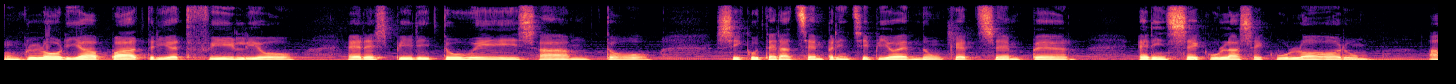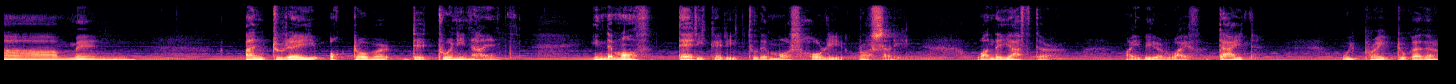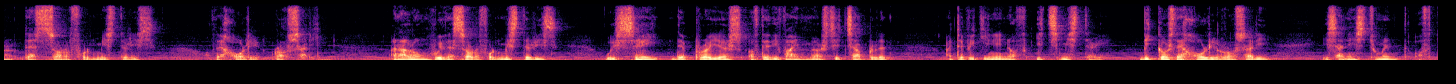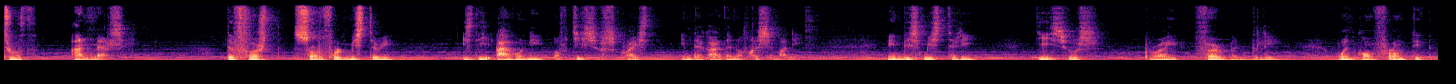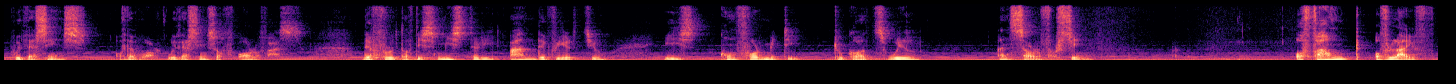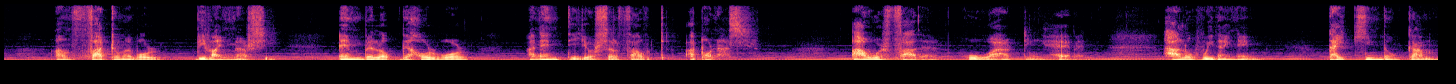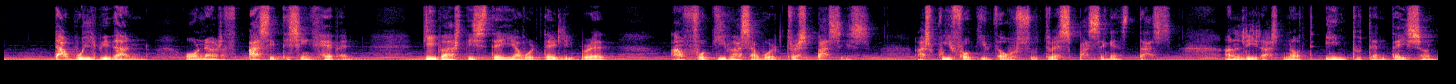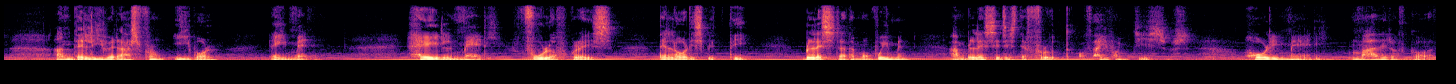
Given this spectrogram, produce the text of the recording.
Gloria Patri et Filio et Spiritui Sancto sic ut erat sem principio et nunc et semper et in saecula saeculorum. Amen. And today october the 29th in the month dedicated to the most holy rosary one day after my dear wife died we prayed together the sorrowful mysteries of the Holy Rosary. And along with the sorrowful mysteries, we say the prayers of the Divine Mercy Chaplet at the beginning of each mystery, because the Holy Rosary is an instrument of truth and mercy. The first sorrowful mystery is the agony of Jesus Christ in the Garden of Gethsemane. In this mystery, Jesus prayed fervently when confronted with the sins of the world, with the sins of all of us. The fruit of this mystery and the virtue is conformity to God's will and sorrow for sin. O fount of life, unfathomable divine mercy, envelop the whole world and empty yourself out upon us. Our Father, who art in heaven, hallowed be thy name. Thy kingdom come, thy will be done, on earth as it is in heaven. Give us this day our daily bread, and forgive us our trespasses, as we forgive those who trespass against us. And lead us not into temptation, and deliver us from evil. Amen. Hail Mary, full of grace, the Lord is with thee. Blessed art among women, and blessed is the fruit of thy womb, Jesus. Holy Mary, Mother of God,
